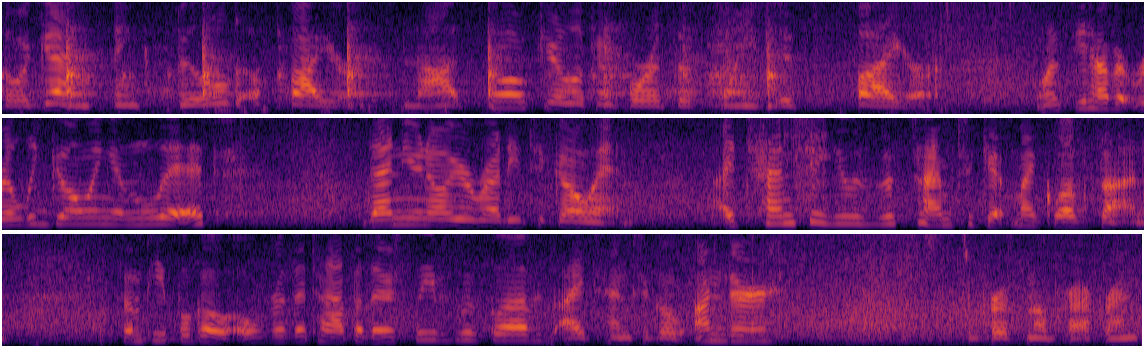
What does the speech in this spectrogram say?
So again, think build a fire. It's not smoke you're looking for at this point, it's fire. Once you have it really going and lit, then you know you're ready to go in. I tend to use this time to get my gloves on. Some people go over the top of their sleeves with gloves. I tend to go under. It's just a personal preference.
